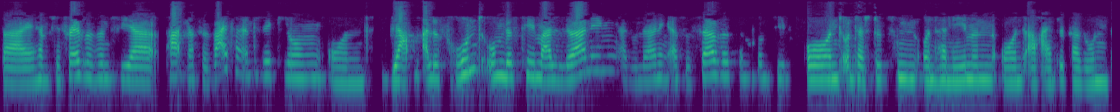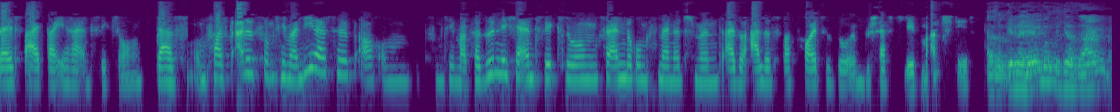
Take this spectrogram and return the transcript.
Bei Hemsley Fraser sind wir Partner für Weiterentwicklung und ja, alles rund um das Thema Learning, also Learning as a Service im Prinzip und unterstützen Unternehmen und auch Einzelpersonen weltweit bei ihrer Entwicklung. Das umfasst alles vom Thema Leadership, auch um zum Thema persönliche Entwicklung, Veränderungsmanagement, also alles, was heute so im Geschäftsleben ansteht. Also generell muss ich ja sagen,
